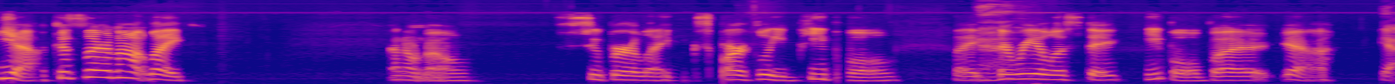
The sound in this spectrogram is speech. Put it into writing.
Yeah, because they're not like, I don't know, super like sparkly people. Like they're realistic people, but yeah. Yeah.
